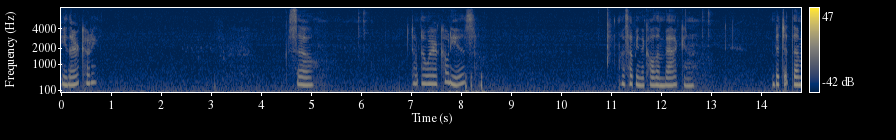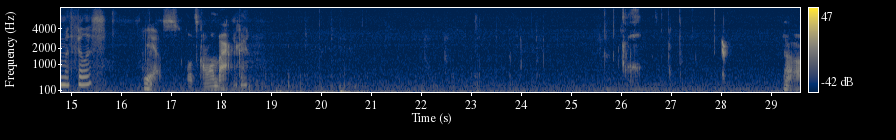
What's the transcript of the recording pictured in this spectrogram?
You there, Cody? So, don't know where Cody is. I was hoping to call them back and bitch at them with Phyllis. Yes. Let's call them back. Okay. Oh.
